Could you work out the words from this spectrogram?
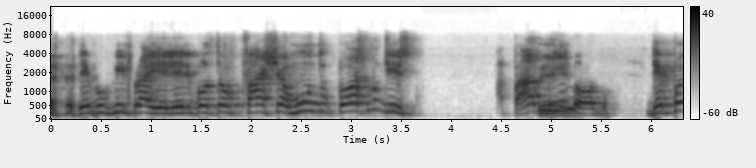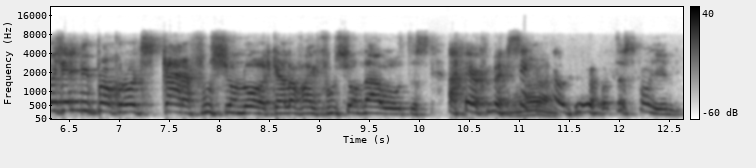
devolvi para ele. Ele botou faixa 1 um do próximo disco. Para abrir logo. Depois ele me procurou e disse, cara, funcionou, aquela vai funcionar outras. Aí eu comecei ah. a fazer outras com ele.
